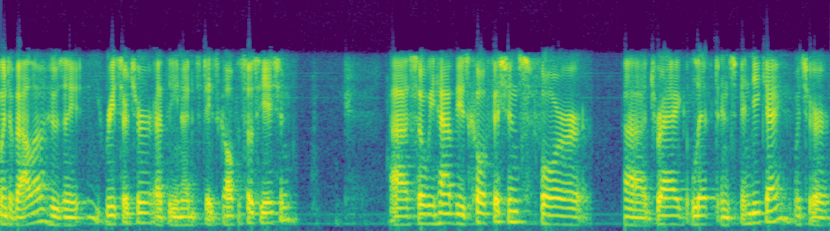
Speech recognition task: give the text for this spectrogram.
Quintavalla, who's a researcher at the United States Golf Association. Uh, so we have these coefficients for uh, drag, lift, and spin decay, which are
